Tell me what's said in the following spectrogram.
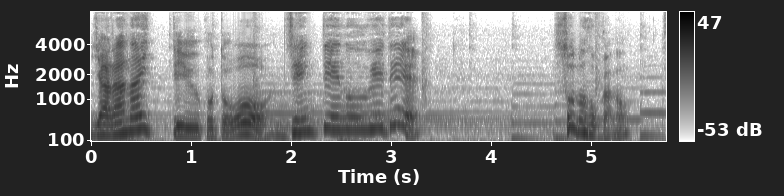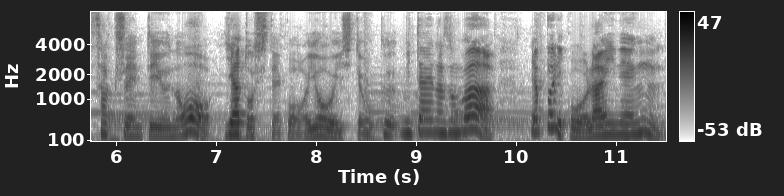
やらないっていうことを前提の上で、その他の作戦っていうのを矢としてこう用意しておくみたいなのが、やっぱりこう来年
